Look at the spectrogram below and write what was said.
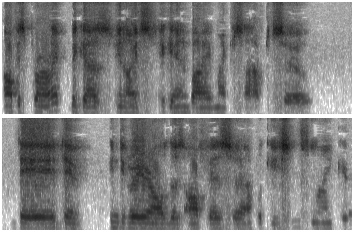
Office product because, you know, it's again by Microsoft. So they, they integrated all those Office uh, applications like uh,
